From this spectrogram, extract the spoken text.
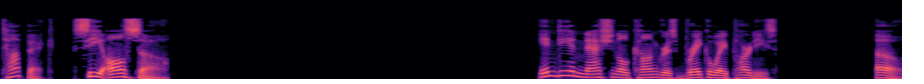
Topic. See also. Indian National Congress breakaway parties. O.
